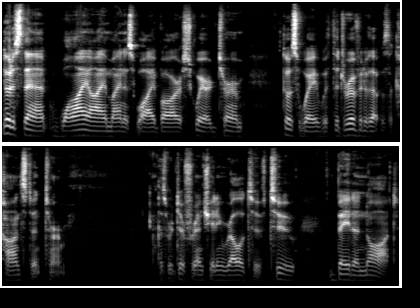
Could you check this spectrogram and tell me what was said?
Notice that yi minus y bar squared term goes away with the derivative that was the constant term because we're differentiating relative to beta naught.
